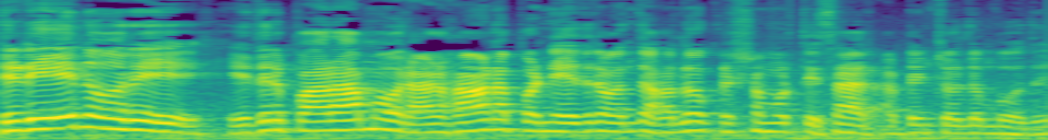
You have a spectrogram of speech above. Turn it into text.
திடீர்னு ஒரு எதிர்பாராமல் ஒரு அழகான பொண்ணு எதிர வந்து ஹலோ கிருஷ்ணமூர்த்தி சார் அப்படின்னு சொல்லும்போது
